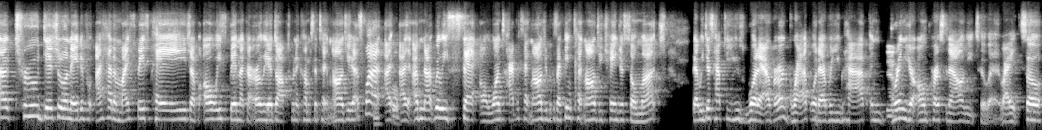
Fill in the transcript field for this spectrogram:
a, true digital native. I had a MySpace page. I've always been like an early adopter when it comes to technology. That's why I, I, I'm not really set on one type of technology because I think technology changes so much that we just have to use whatever, grab whatever you have and yeah. bring your own personality to it, right? So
